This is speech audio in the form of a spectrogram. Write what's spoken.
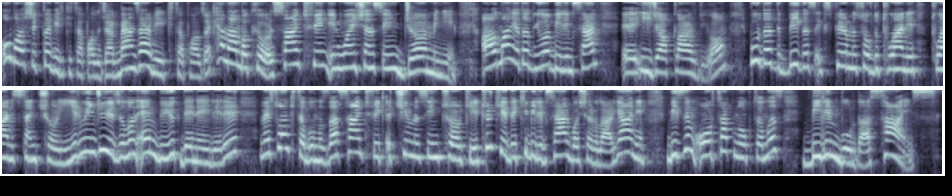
O başlıkta bir kitap alacak. Benzer bir kitap alacak. Hemen bakıyoruz. Scientific Inventions in Germany. Almanya'da diyor bilimsel e, icatlar diyor. Burada The Biggest Experiments of the 20th, 20th Century. 20. yüzyılın en büyük deneyleri ve son kitabımızda Scientific Achievements in Turkey. Türkiye'deki bilimsel başarılar. Yani bizim ortak noktamız bilim burada. Science.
